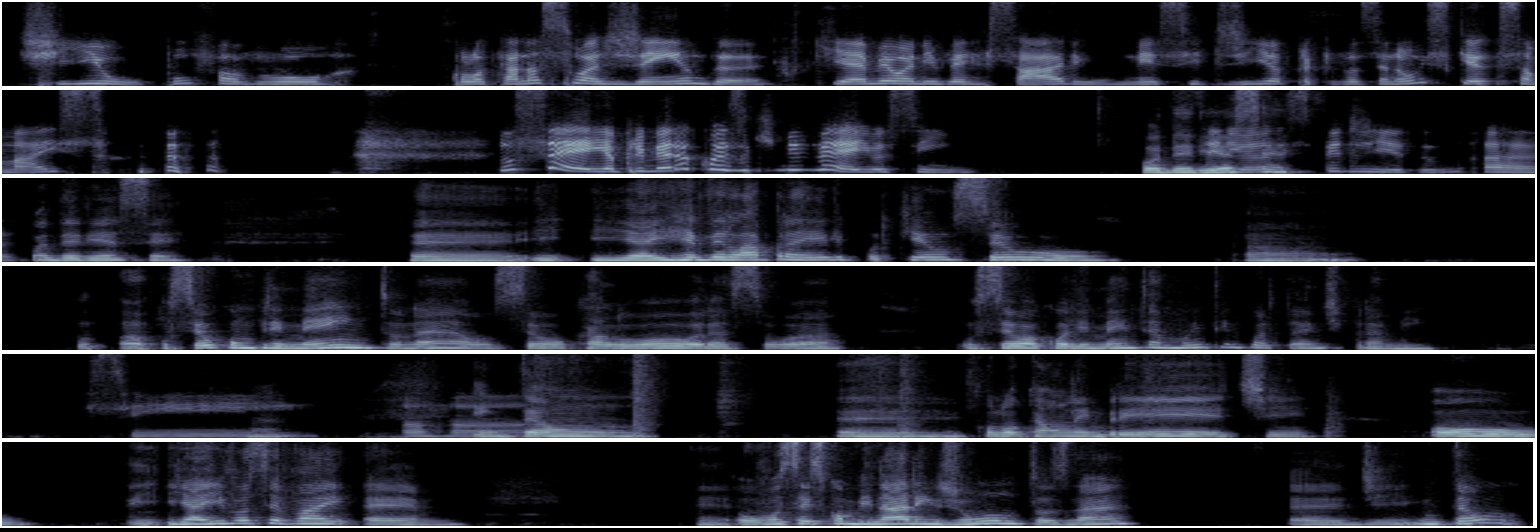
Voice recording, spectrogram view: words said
tio, por favor, colocar na sua agenda que é meu aniversário nesse dia para que você não esqueça mais. não sei, a primeira coisa que me veio assim. Poderia ser. Esse pedido. Ah. Poderia ser. É, e, e, aí revelar para ele porque o seu o, o, seu cumprimento, né, o seu calor, a sua o seu acolhimento é muito importante para mim. Sim. Né? Uhum. Então é, colocar um lembrete ou e, e aí você vai é, é, ou vocês combinarem juntos, né? É, de, então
